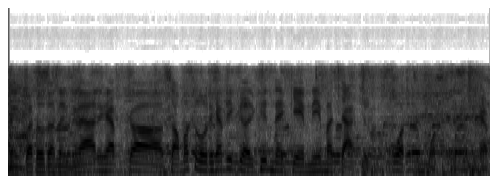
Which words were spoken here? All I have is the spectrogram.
หนึ่งประตูต่อหนึ่งแล้วนะครับ ก็สองประตูนะครับที่เกิดขึ้นในเกมนี้มาจากจุดโทษทั้งหมดเลยนะครับ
